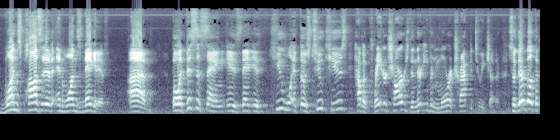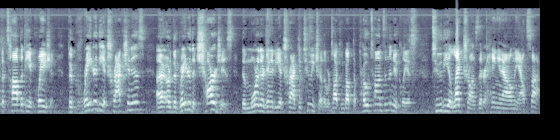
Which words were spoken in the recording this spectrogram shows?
one's positive and one's negative. Um, but what this is saying is that if Q, if those two Q's have a greater charge, then they're even more attracted to each other. So they're both at the top of the equation. The greater the attraction is, uh, or the greater the charge is, the more they're going to be attracted to each other. We're talking about the protons in the nucleus to the electrons that are hanging out on the outside.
